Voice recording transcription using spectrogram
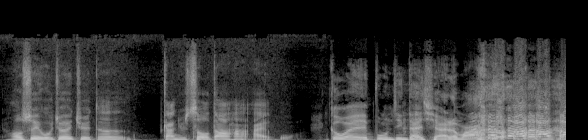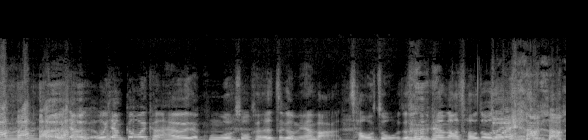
然后所以我就会觉得感觉受到他爱我。各位不用镜戴起来了吗？我想，我想各位可能还会有点困惑，说，可是这个没办法操作，就是没办法操作在地图上，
